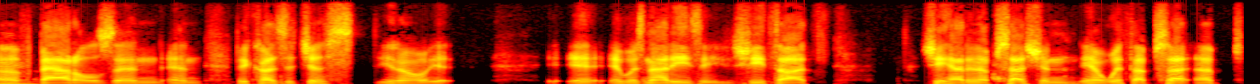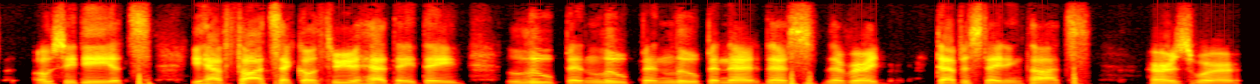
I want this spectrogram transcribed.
of battles, and and because it just you know it, it it was not easy. She thought she had an obsession, you know, with upset uh, OCD. It's you have thoughts that go through your head. They they loop and loop and loop, and they're they're they're very devastating thoughts. Hers were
